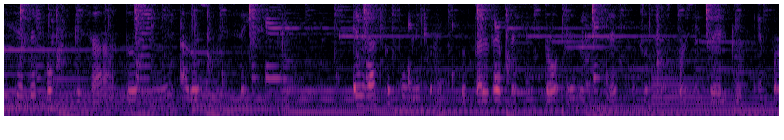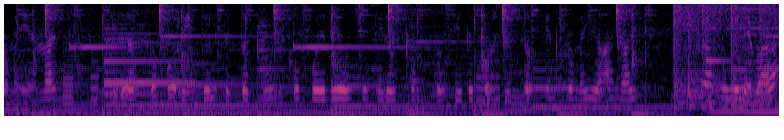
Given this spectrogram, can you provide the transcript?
Vicente Fox Quesada, 2000 a 2006. El gasto público neto total representó el 23.3% del PIB en promedio anual. El gasto corriente del sector público fue de 82.7% en promedio anual, cifra muy elevada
